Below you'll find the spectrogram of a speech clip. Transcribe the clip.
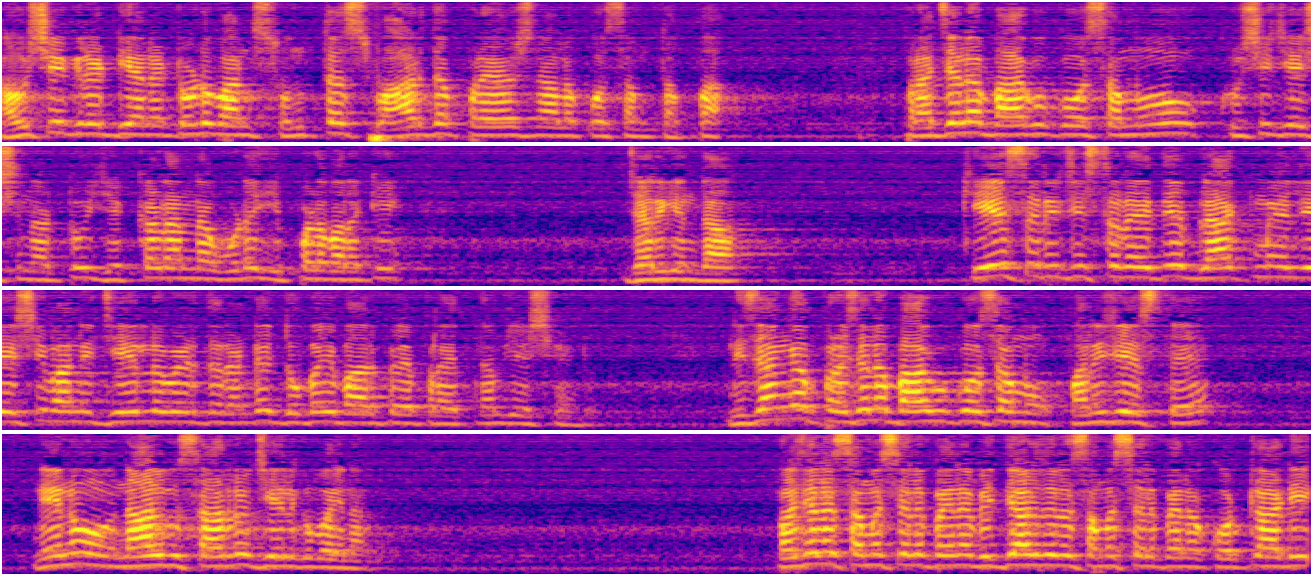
కౌశిక్ రెడ్డి అనేటోడు వాని సొంత స్వార్థ ప్రయోజనాల కోసం తప్ప ప్రజల బాగు కోసము కృషి చేసినట్టు ఎక్కడన్నా కూడా ఇప్పటివరకు జరిగిందా? కేసు రిజిస్టర్ అయితే బ్లాక్మెయిల్ చేసి వాడిని జైల్లో పెడతారంటే దుబాయ్ బారిపోయే ప్రయత్నం చేసిండు. నిజంగా ప్రజల బాగు కోసము పనిచేస్తే నేను నాలుగు సార్లు జైలుకు పోయినా. ప్రజల సమస్యలపైన విద్యార్థుల సమస్యలపైన కొట్లాడి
